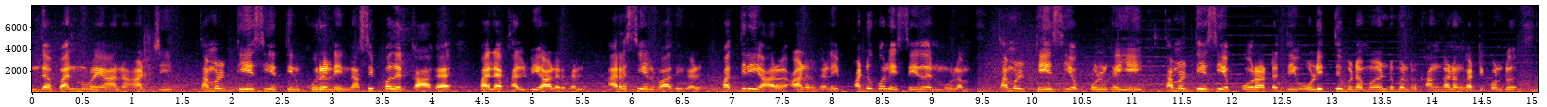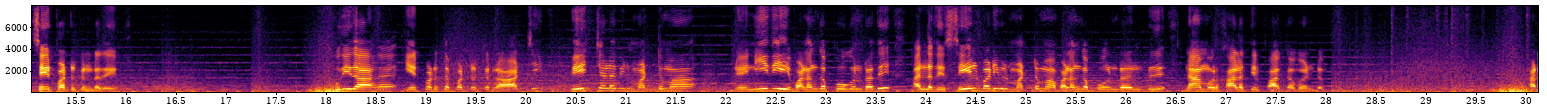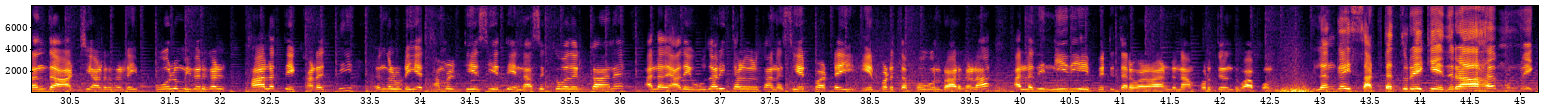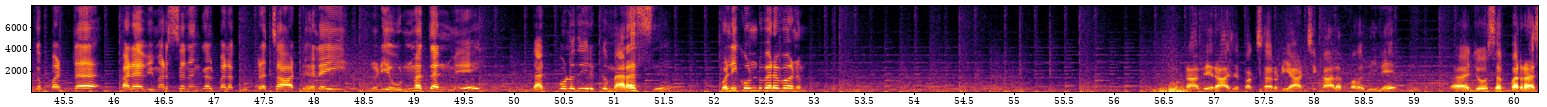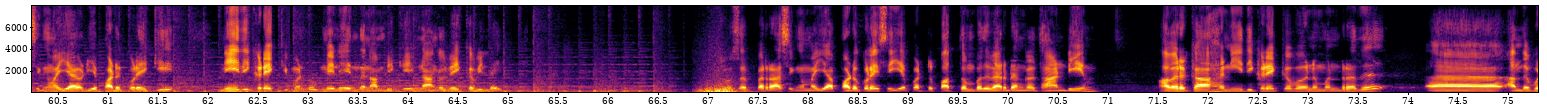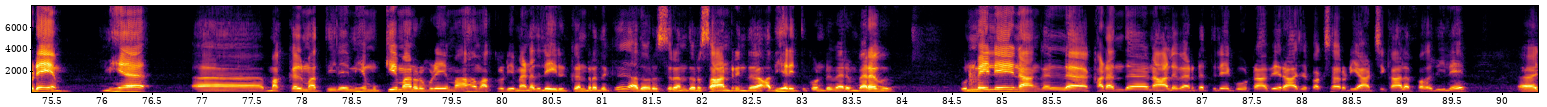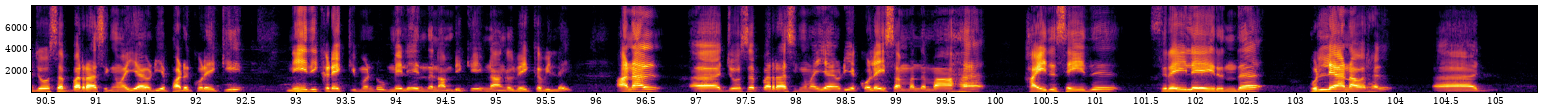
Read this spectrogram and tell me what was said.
இந்த வன்முறையான ஆட்சி தமிழ் தேசியத்தின் குரலை நசிப்பதற்காக பல கல்வியாளர்கள் அரசியல்வாதிகள் பத்திரிகையாளர்களை படுகொலை செய்ததன் மூலம் தமிழ் தேசிய கொள்கையை தமிழ் தேசிய போராட்டத்தை ஒழித்துவிட வேண்டும் என்று கங்கணம் கட்டிக்கொண்டு செயற்பட்டிருக்கின்றது. புதிதாக ஏற்படுத்தப்பட்டிருக்கிற ஆட்சி பேச்சளவில் மட்டுமா நீதியை வழங்கப் போகின்றது அல்லது செயல்படிவில் மட்டுமா வழங்கப் போகின்றது என்று நாம் ஒரு காலத்தில் பார்க்க வேண்டும். கடந்த ஆட்சியாளர்களை போலும் இவர்கள் காலத்தை கடத்தி எங்களுடைய தமிழ் தேசியத்தை நசுக்குவதற்கான அல்லது அதை உதறி தழுவதற்கான செயற்பாட்டை ஏற்படுத்த போகின்றார்களா அல்லது நீதியை பெற்றுத்தருவார்களா என்று நாம் பொறுத்திருந்து பார்ப்போம். இலங்கை சட்டத்துறைக்கு எதிராக முன்வைக்கப்பட்ட பல விமர்சனங்கள் பல குற்றச்சாட்டுகளை என்னுடைய உண்மைத்தன்மையை தற்பொழுது இருக்கும் அரசு வெளிக்கொண்டு வர வேணும் கோட்டாபே ராஜபக்சாருடைய ஆட்சி கால பகுதியிலே ஜோசப் பர்ராசிங்கம் ஐயாவுடைய படுகொலைக்கு நீதி கிடைக்கும் என்று உண்மையிலே எந்த நம்பிக்கையும் நாங்கள் வைக்கவில்லை. ஜோசப் பர்ராசிங்கம் ஐயா படுகொலை செய்யப்பட்டு பத்தொன்பது வருடங்கள் தாண்டியும் அவருக்காக நீதி கிடைக்க வேணுமென்றது அந்த விடயம் மிக மக்கள் மத்தியிலே மிக முக்கியமான ஒரு விடயமாக மக்களுடைய மனதிலே இருக்கின்றதுக்கு அது ஒரு சிறந்த ஒரு சான்று. இந்த அதிகரித்து கொண்டு வரும் வரவு உண்மையிலே நாங்கள் கடந்த நாலு வருடத்திலே கோட்டாபே ராஜபக்சாருடைய ஆட்சி கால பகுதியிலே ஜோசப் பர்ராசிங்கம் ஐயாவுடைய படுகொலைக்கு நீதி கிடைக்கும் என்று உண்மையிலே எந்த நம்பிக்கையும் நாங்கள் வைக்கவில்லை. ஆனால் ஜோசப் பர்ராசிங்கம் ஐயாவுடைய கொலை சம்பந்தமாக கைது செய்து சிறையிலே இருந்த புல்லியான் அவர்கள்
